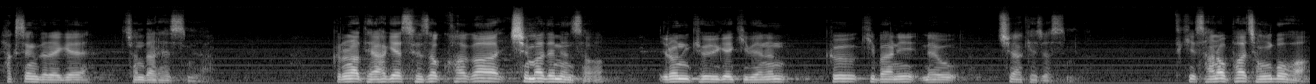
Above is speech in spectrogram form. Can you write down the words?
학생들에게 전달했습니다. 그러나 대학의 세속화가 심화되면서 이런 교육의 기회는 그 기반이 매우 취약해졌습니다. 특히 산업화, 정보화,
